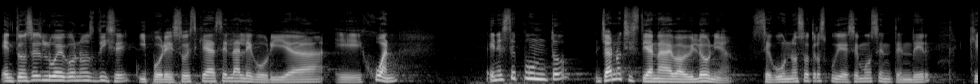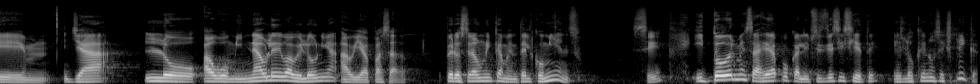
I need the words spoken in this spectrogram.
Entonces luego nos dice, y por eso es que hace la alegoría eh, Juan, en este punto ya no existía nada de Babilonia, según nosotros pudiésemos entender que mm, ya lo abominable de Babilonia había pasado, pero esto era únicamente el comienzo. ¿Sí? Y todo el mensaje de Apocalipsis 17 es lo que nos explica.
